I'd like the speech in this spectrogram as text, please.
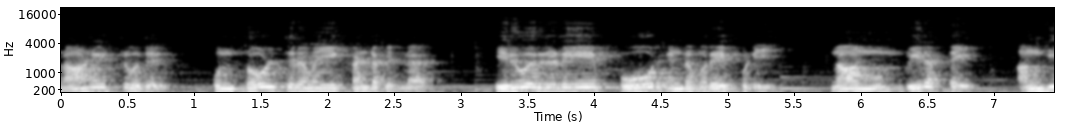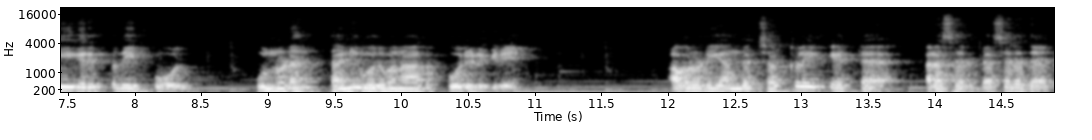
நாணேற்றுவதில் உன் தோல் திறமையை கண்ட பின்னர் இருவரிடையே போர் என்ற முறைப்படி நான் உன் வீரத்தை அங்கீகரிப்பதைப் போல் உன்னுடன் தனி ஒருவனாக போரிடுகிறேன். அவருடைய அந்த சொற்களை கேட்ட அரசர் தசரதர்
